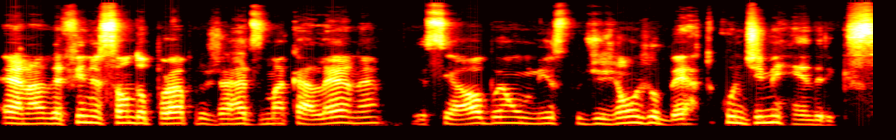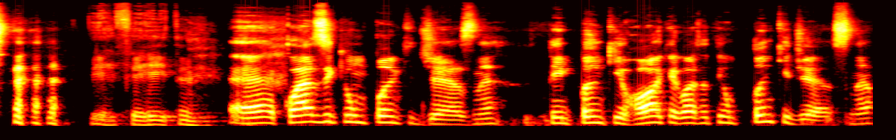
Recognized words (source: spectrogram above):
É, na definição do próprio Jardim Macalé, né? Esse álbum é um misto de João Gilberto com Jimi Hendrix. Perfeito. É quase que um punk jazz, né? Tem punk rock, agora você tem um punk jazz, né?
